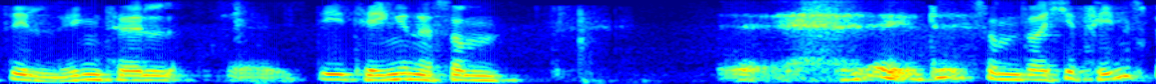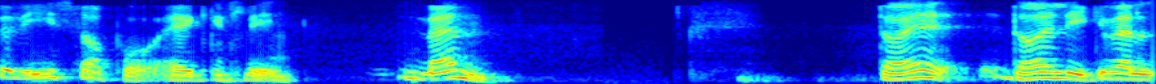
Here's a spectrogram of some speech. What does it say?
stilling til de tingene som som det ikke finnes beviser på, egentlig. Men det er, det er, likevel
